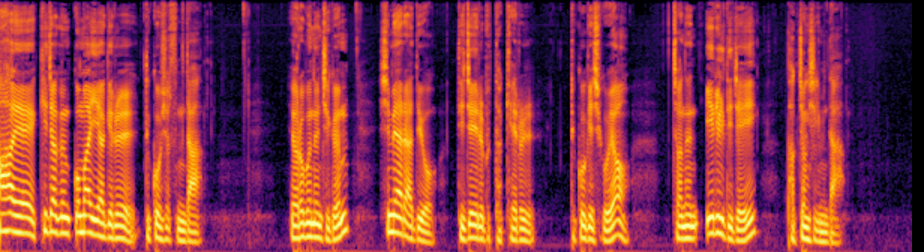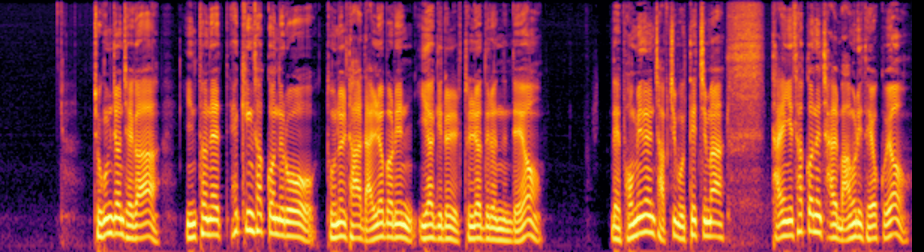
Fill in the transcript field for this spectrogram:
하하의 키 작은 꼬마 이야기를 듣고 오셨습니다. 여러분은 지금 심야 라디오 DJ를 부탁해를 듣고 계시고요. 저는 1일 DJ 박정식입니다. 조금 전 제가 인터넷 해킹 사건으로 돈을 다 날려버린 이야기를 들려드렸는데요. 네, 범인은 잡지 못했지만 다행히 사건은 잘 마무리되었고요.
